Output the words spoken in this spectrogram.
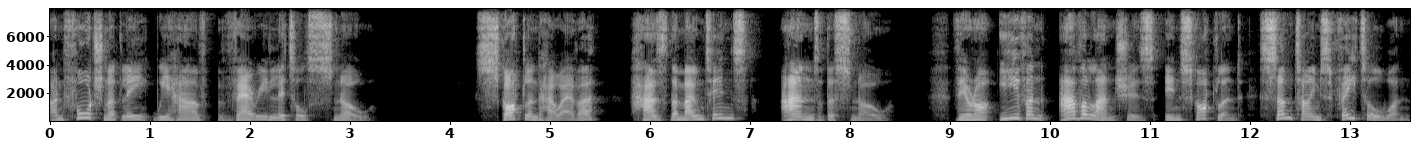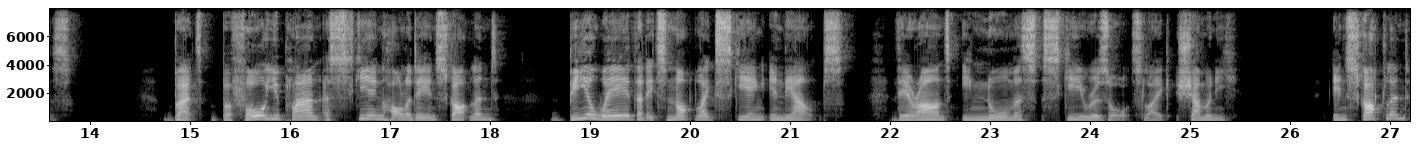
unfortunately we have very little snow. Scotland, however, has the mountains and the snow. There are even avalanches in Scotland, sometimes fatal ones. But before you plan a skiing holiday in Scotland, be aware that it's not like skiing in the Alps. There aren't enormous ski resorts like Chamonix. In Scotland,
